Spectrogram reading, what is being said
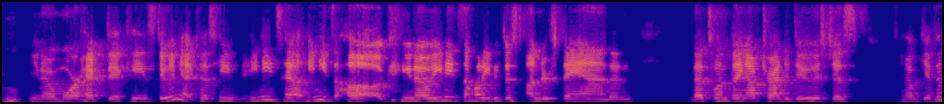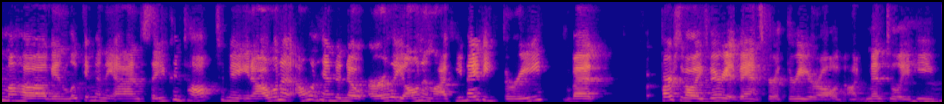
you know more hectic he's doing it because he he needs help he needs a hug you know he needs somebody to just understand and that's one thing i've tried to do is just you know, give him a hug and look him in the eye and say, you can talk to me. You know, I want to, I want him to know early on in life. He may be three, but first of all, he's very advanced for a three-year-old. Like mentally, he, mm-hmm.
